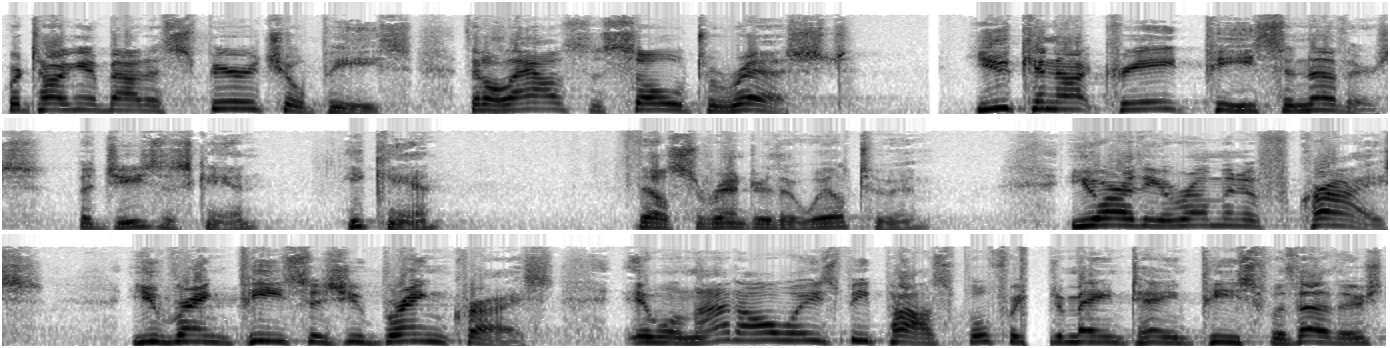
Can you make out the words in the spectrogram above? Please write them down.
We're talking about a spiritual peace that allows the soul to rest. You cannot create peace in others, but Jesus can. He can. They'll surrender their will to Him. You are the aroma of Christ. You bring peace as you bring Christ. It will not always be possible for you to maintain peace with others,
